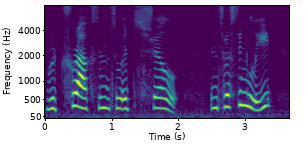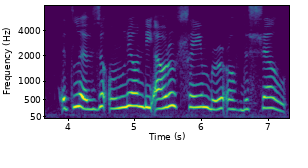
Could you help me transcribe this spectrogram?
retracts into its shell. Interestingly, it lives only on the outer chamber of the shell.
